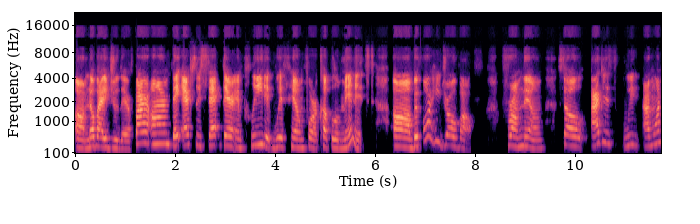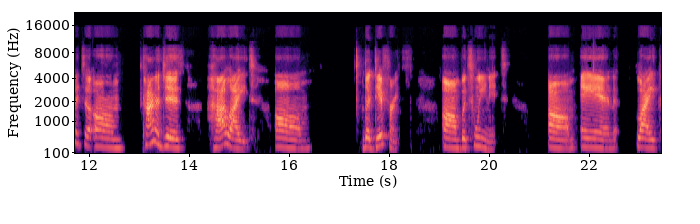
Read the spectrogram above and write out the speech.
um, nobody drew their firearm. They actually sat there and pleaded with him for a couple of minutes um, before he drove off from them. So I just we I wanted to um kind of just highlight um the difference um between it. Um and like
